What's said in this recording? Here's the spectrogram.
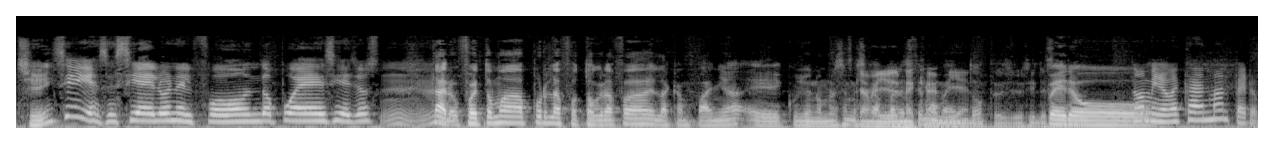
Sí. Sí, ese cielo en el fondo, pues, y ellos... mm. Claro, fue tomada por la fotógrafa de la campaña, eh, cuyo nombre se me Es que a escapa mí en este bien, momento. entonces yo sí les pero, No, a mí no me caen mal, pero...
